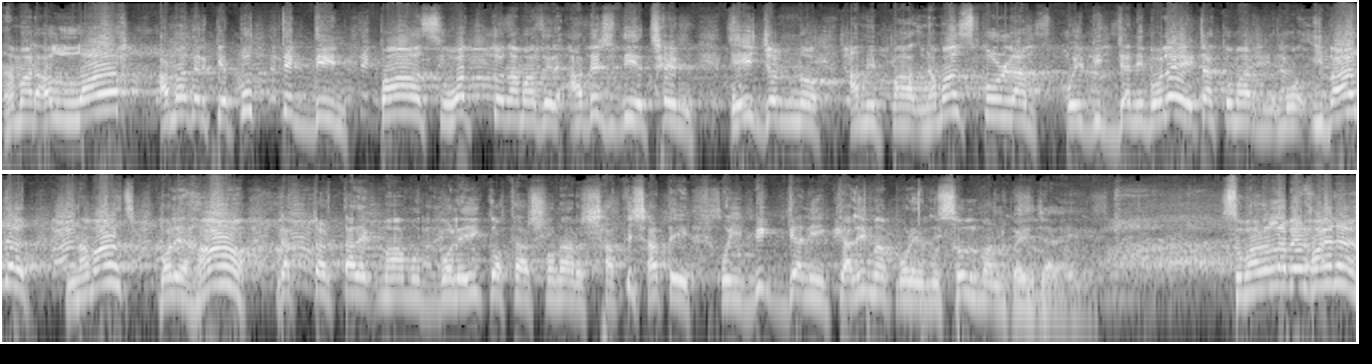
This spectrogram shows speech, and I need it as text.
আমার আল্লাহ আমাদেরকে প্রত্যেক দিন পাঁচ ওয়াক্ত নামাজের আদেশ দিয়েছেন। এই জন্য আমি নামাজ পড়লাম। ওই বিজ্ঞানী বলে, এটা তোমার ইবাদত, নামাজ? বলে হ্যাঁ। ডাক্তার তারেক মাহমুদ বলে, এই কথা শোনার সাথে সাথে ওই বিজ্ঞানী কালিমা পড়ে মুসলমান হয়ে যায়। সুবহানাল্লাহ, বের হয় না?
